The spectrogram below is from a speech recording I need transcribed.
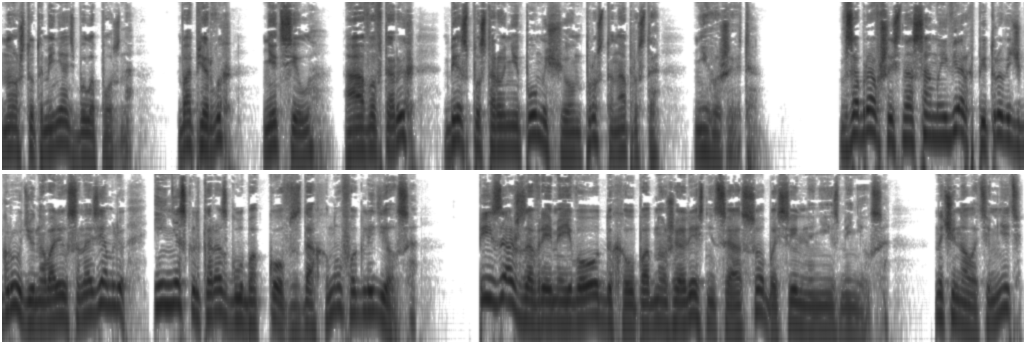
но что-то менять было поздно. Во-первых, нет сил, а во-вторых, без посторонней помощи он просто-напросто не выживет. Взобравшись на самый верх, Петрович грудью навалился на землю и, несколько раз глубоко вздохнув, огляделся. Пейзаж за время его отдыха у подножия лестницы особо сильно не изменился. Начинало темнеть,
